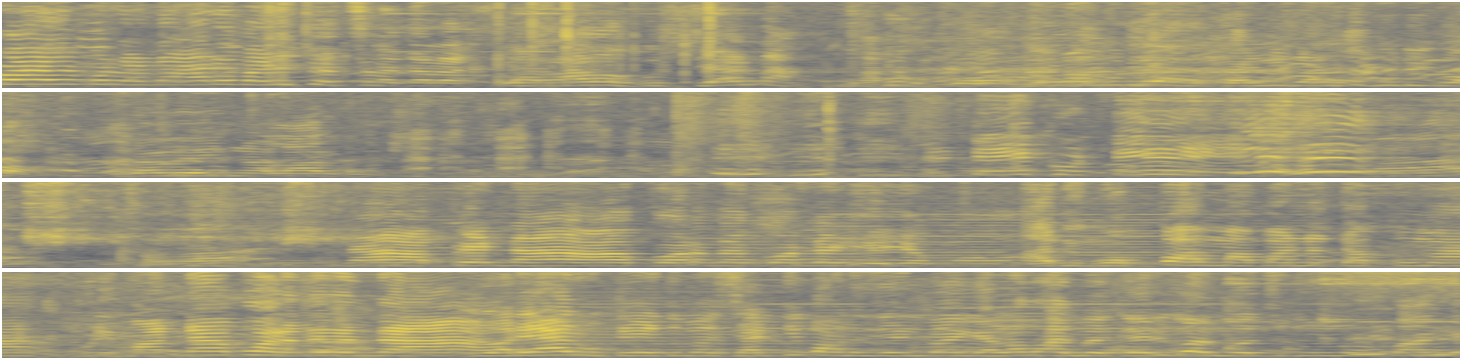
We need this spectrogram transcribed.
வாயை மூடுடா, நானே வச்சிருக்கிறேன் யாராவது குடிச்சான்னா முடியாது. தண்ணி வந்து குடிக்கும் நல்லா இருக்கும். டே குட்டி? நான் பெண்ணா பிறந்த கொள்ளடி ஐயம்மோ. அது ஒப்பா அம்மா பண்ண தப்புமா? இப்படி மண்ணா பிறந்திருந்தா ஒரே யார் விட்டு எதுவுமே சட்டி பானை செய்வாங்க எல்லாம் வாங்கி கறி குழம்பு வச்சுட்டு இருப்பாங்க.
